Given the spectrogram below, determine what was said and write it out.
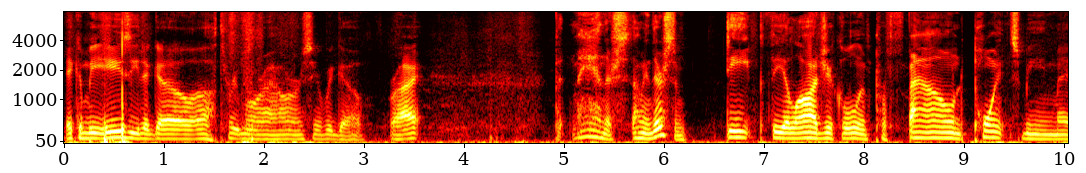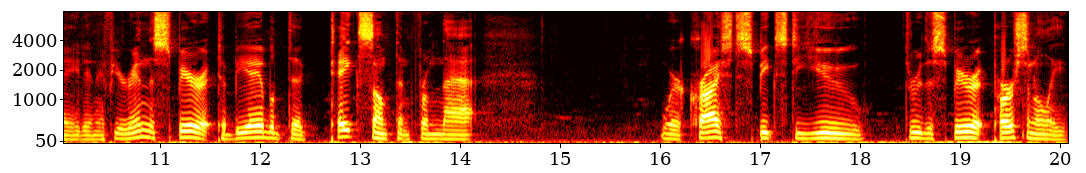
It can be easy to go, oh, three more hours, here we go, right? But man, there's, I mean, there's some deep theological and profound points being made, and if you're in the spirit, to be able to take something from that, where Christ speaks to you through the Spirit personally,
